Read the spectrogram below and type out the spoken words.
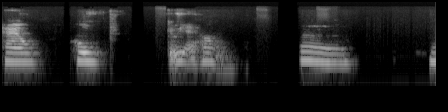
how who kiểu vậy thôi ừ. Ừ.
